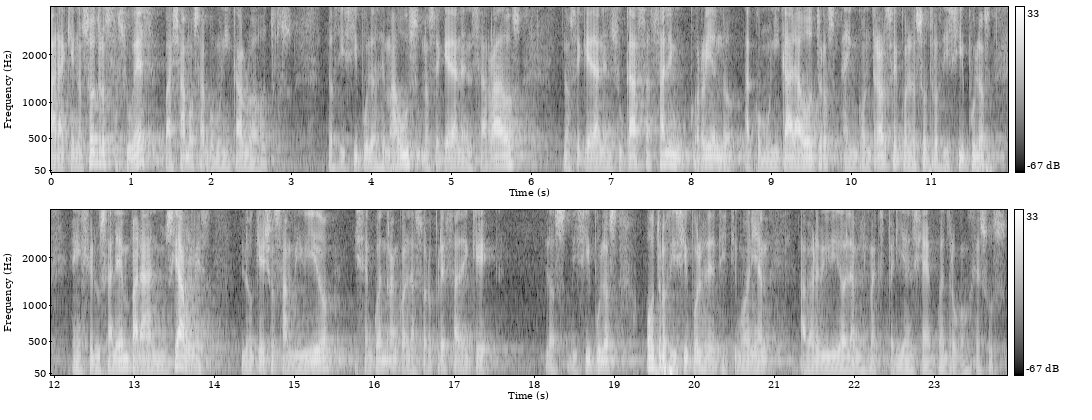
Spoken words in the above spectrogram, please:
para que nosotros a su vez vayamos a comunicarlo a otros. Los discípulos de Maús no se quedan encerrados, no se quedan en su casa, salen corriendo a comunicar a otros, a encontrarse con los otros discípulos en Jerusalén para anunciarles lo que ellos han vivido y se encuentran con la sorpresa de que los discípulos, otros discípulos le testimonian haber vivido la misma experiencia de encuentro con Jesús.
